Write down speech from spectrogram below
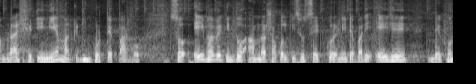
আমরা সেটি নিয়ে মার্কেটিং করতে পারব। সো এইভাবে কিন্তু আমরা সকল কিছু সেট করে নিতে পারি। এই যে দেখুন,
